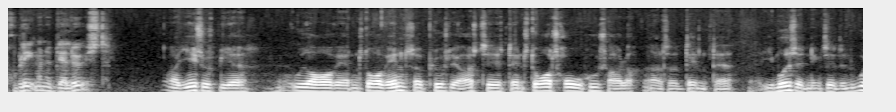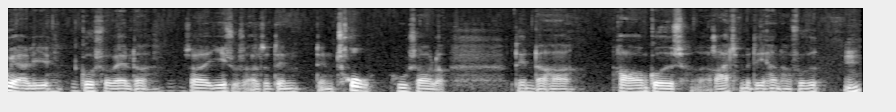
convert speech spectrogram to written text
Problemerne bliver løst. Og Jesus bliver udover at være den store ven, så pludselig også til den store tro husholder, altså den, der i modsætning til den uærlige godsforvalter, så er Jesus altså den, den tro husholder, den, der har, har omgået ret med det, han har fået. Mm.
